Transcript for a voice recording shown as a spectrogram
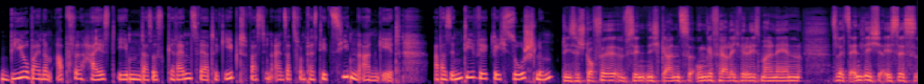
Bio bei einem Apfel heißt eben, dass es Grenzwerte gibt, was den Einsatz von Pestiziden angeht. Aber sind die wirklich so schlimm? Diese Stoffe sind nicht ganz ungefährlich, will ich es mal nennen. Letztendlich ist es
